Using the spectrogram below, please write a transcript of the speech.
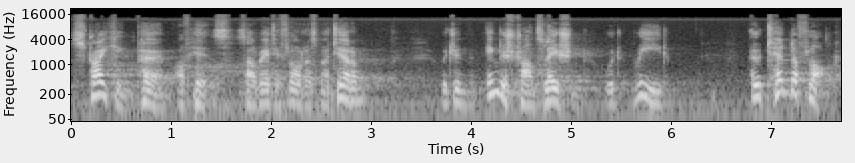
striking poem of his, Salvete Flores Martyrum, which in English translation would read, O tender flock,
